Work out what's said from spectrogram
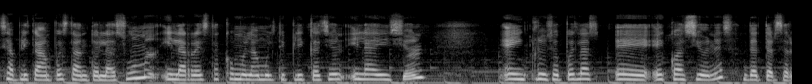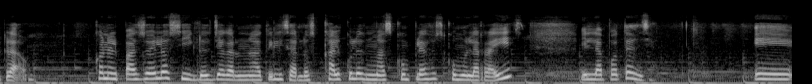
Se aplicaban pues tanto la suma y la resta como la multiplicación y la adición e incluso pues las eh, ecuaciones de tercer grado. Con el paso de los siglos llegaron a utilizar los cálculos más complejos como la raíz y la potencia. Eh,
